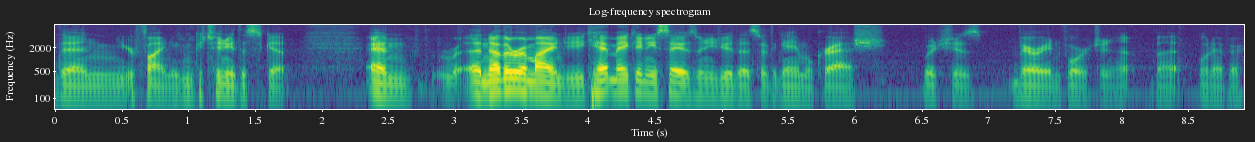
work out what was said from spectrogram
then you're fine. You can continue the skip. And another reminder, you can't make any saves when you do this or the game will crash, which is very unfortunate, but whatever.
